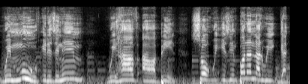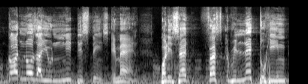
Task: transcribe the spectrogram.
we move, it is in Him we have our being. So we, it's important that we get, God knows that you need these things. Amen. But He said, First, relate to Him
